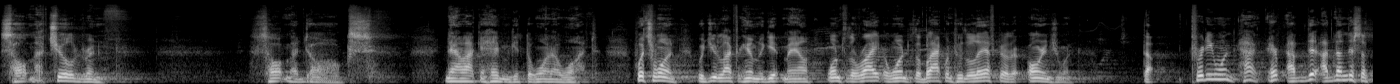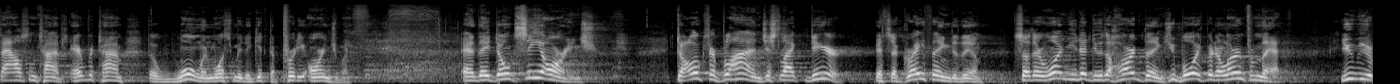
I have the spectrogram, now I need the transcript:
Salt my children, salt my dogs. Now I can have him get the one I want. Which one would you like for him to get, Mal? One to the right or one to the black one to the left or the orange one? Pretty one. I've done this a thousand times. Every time the woman wants me to get the pretty orange one. And they don't see orange. Dogs are blind just like deer. It's a gray thing to them. So they're wanting you to do the hard things. You boys better learn from that. You, you,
